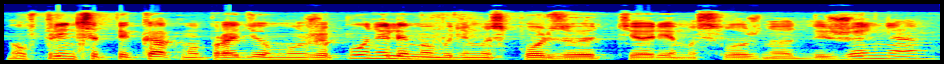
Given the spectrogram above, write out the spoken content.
Ну, в принципе, как мы пройдем, мы уже поняли. Мы будем использовать теорему сложного движения.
